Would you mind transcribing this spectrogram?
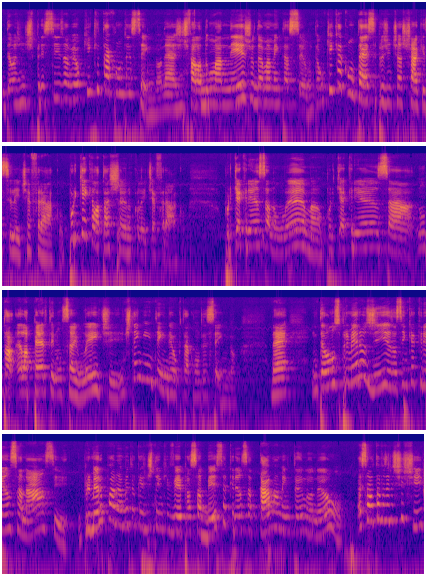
Então a gente precisa ver o que está acontecendo, né? A gente fala do manejo da amamentação. Então o que, que acontece para a gente achar que esse leite é fraco? Por que, que ela está achando que o leite é fraco? Porque a criança não mama? Porque a criança não tá, ela aperta e não sai o leite? A gente tem que entender o que está acontecendo, né? Então, nos primeiros dias, assim que a criança nasce, o primeiro parâmetro que a gente tem que ver para saber se a criança está amamentando ou não é se ela está fazendo xixi,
